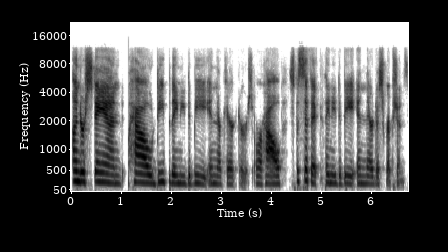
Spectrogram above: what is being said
understand how deep they need to be in their characters or how specific they need to be in their descriptions.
